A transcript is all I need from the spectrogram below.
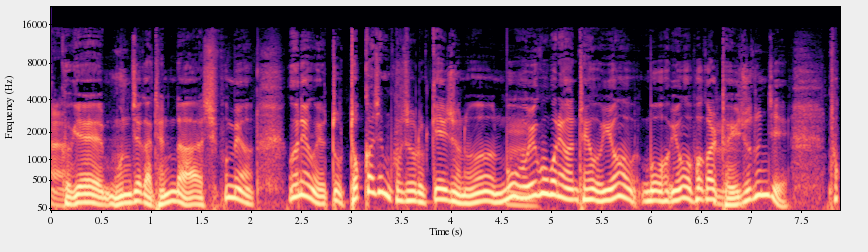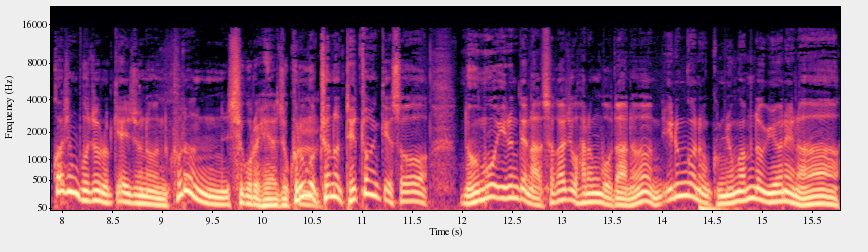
예, 예. 그게 문제가 된다 싶으면 은행의 또 독과점 구조를 깨주는 뭐 음. 외국 은행한테 영업 뭐 영업 허가를 음. 더 해 주든지 독과점 구조를 깨주는 그런 식으로 해야죠. 그리고 음. 저는 대통령께서 너무 이런 데 나서 가지고 하는 것보다는 이런 거는 금융감독위원회나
